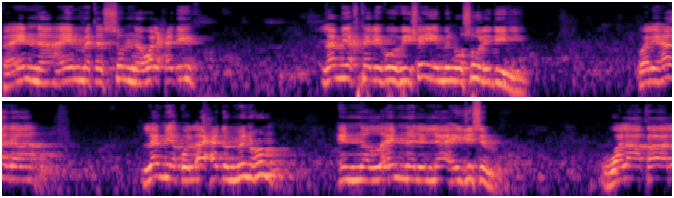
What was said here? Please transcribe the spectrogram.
فإن أئمة السنة والحديث لم يختلفوا في شيء من أصول دينهم. ولهذا لم يقل أحد منهم إن إن لله جسم ولا قال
